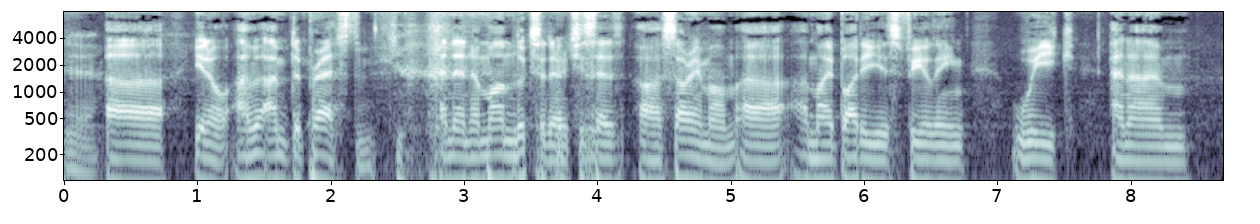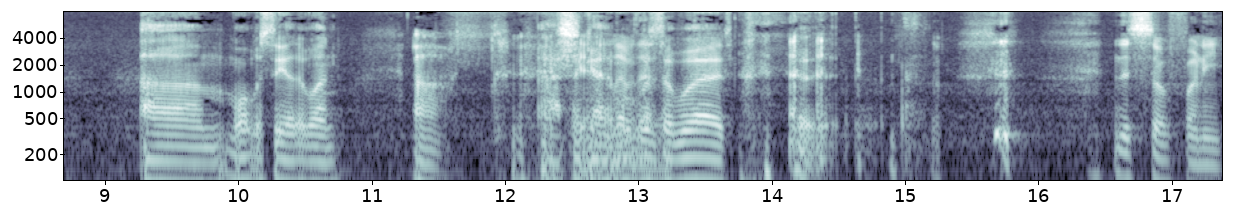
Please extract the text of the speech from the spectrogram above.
Yeah. uh, you know, I'm I'm depressed, and then her mom looks at her and she says, uh, "Sorry, mom, uh, my body is feeling weak, and I'm." Um, what was the other one? Oh, I forget I what was the word. This is so funny.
